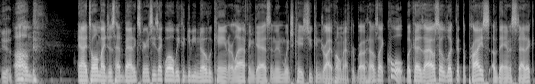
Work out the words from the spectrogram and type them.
Yeah. Um, and I told him I just had a bad experience. He's like, "Well, we could give you Novocaine or laughing gas, and in which case you can drive home after both." I was like, "Cool," because I also looked at the price of the anesthetic,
